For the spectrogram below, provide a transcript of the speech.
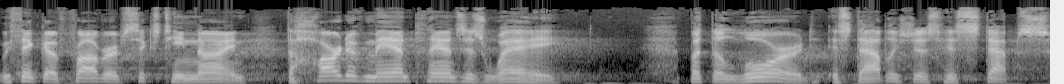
We think of Proverbs 16:9, "The heart of man plans his way, but the Lord establishes his steps."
